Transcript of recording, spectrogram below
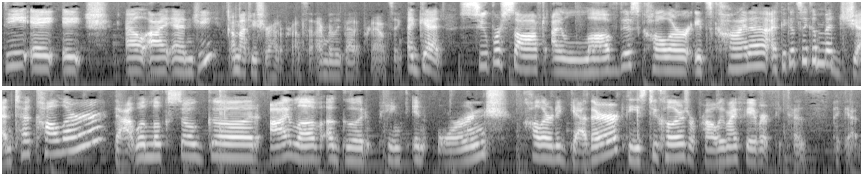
D-A-H L-I-N-G. I'm not too sure how to pronounce that. I'm really bad at pronouncing. Again, super soft. I love this color. It's kind of, I think it's like a magenta color. That would look so good. I love a good pink and orange color together. These two colors are probably my favorite because, again,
